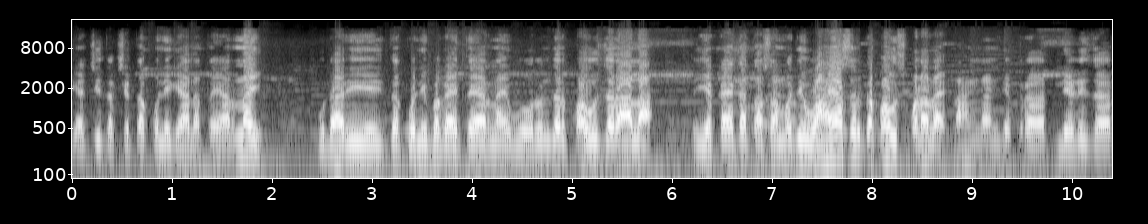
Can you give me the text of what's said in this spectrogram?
याची दक्षता कोणी घ्यायला तयार नाही. पुढारी इथं कोणी बघायला तयार नाही. वरून जर पाऊस जर आला तर एका एका तासामध्ये वाह्यासारखा पाऊस पडालाय. लहान लहान लेकरं लेडीज आहेत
